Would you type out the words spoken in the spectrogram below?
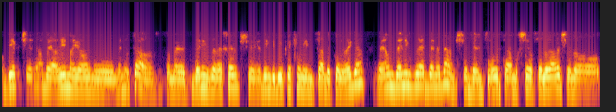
אובייקט שנע בערים היום הוא מנוטר, זאת אומרת, בין אם זה רכב שיודעים בדיוק איפה הוא נמצא בכל רגע, והיום בין אם זה בן אדם שבאמצעות המכשיר הסלולרי שלו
